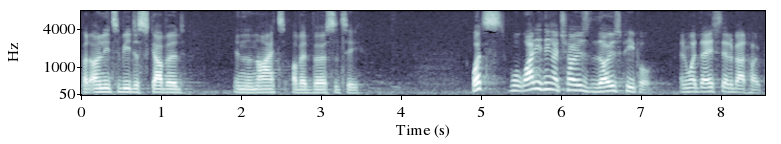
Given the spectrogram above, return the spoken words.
but only to be discovered in the night of adversity. What's, well, why do you think I chose those people and what they said about hope?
